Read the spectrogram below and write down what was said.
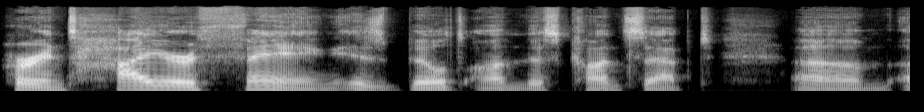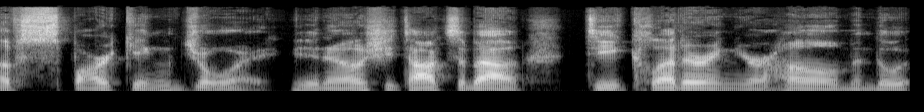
Her entire thing is built on this concept um, of sparking joy. You know, she talks about decluttering your home, and the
